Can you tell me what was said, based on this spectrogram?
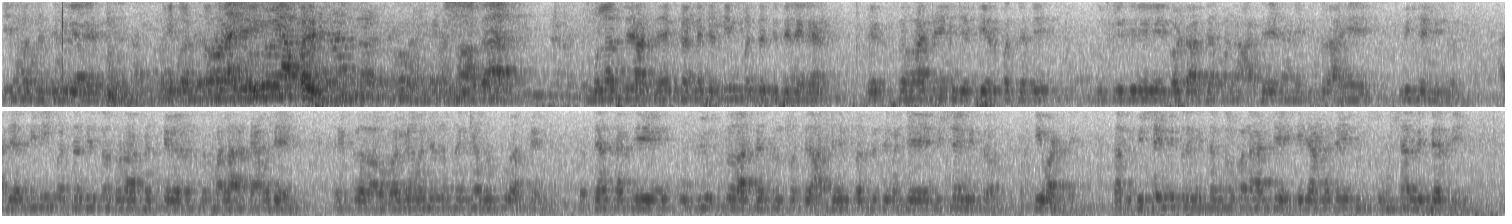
तीन पद्धती दिलेल्या आहेत. एक सहाध्यायी मुलाचे अध्ययन करण्याच्या तीन पद्धती दिलेल्या आहेत. एक सहाध्यायी म्हणजे पेअर पद्धती. दुसरी दिलेली गट अध्यापन अध्ययन आणि तिसरं आहे विषय मित्र. आता या तिन्ही पद्धतीचा थोडा अभ्यास केल्यानंतर मला त्यामध्ये एक वर्गामध्ये जर संख्या भरपूर असेल तर त्यासाठी उपयुक्त अध्यापन पद्धती अध्ययन पद्धती म्हणजे विषय मित्र ही वाटते. कारण विषय मित्र ही संकल्पना अशी आहे की त्यामध्ये हुशार विद्यार्थी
